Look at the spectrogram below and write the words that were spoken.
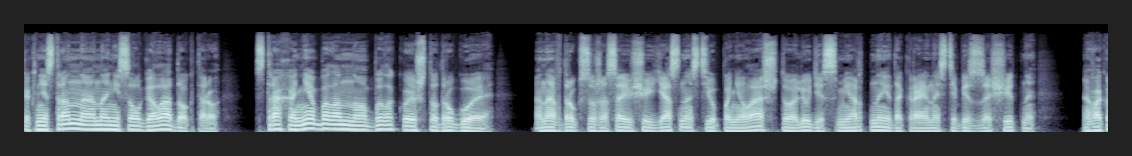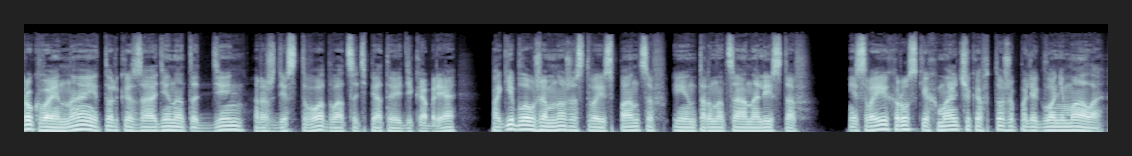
Как ни странно, она не солгала доктору. Страха не было, но было кое-что другое — она вдруг с ужасающей ясностью поняла, что люди смертные до крайности беззащитны. Вокруг война, и только за один этот день, Рождество, 25 декабря, погибло уже множество испанцев и интернационалистов. И своих русских мальчиков тоже полегло немало.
